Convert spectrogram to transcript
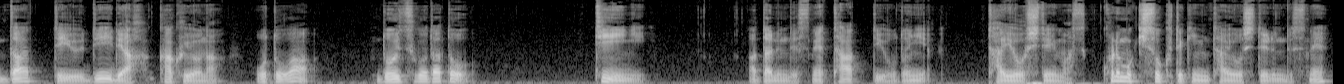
だっていう D で書くような音は、ドイツ語だと T に当たるんですね。たっていう音に対応しています。これも規則的に対応してるんですね。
